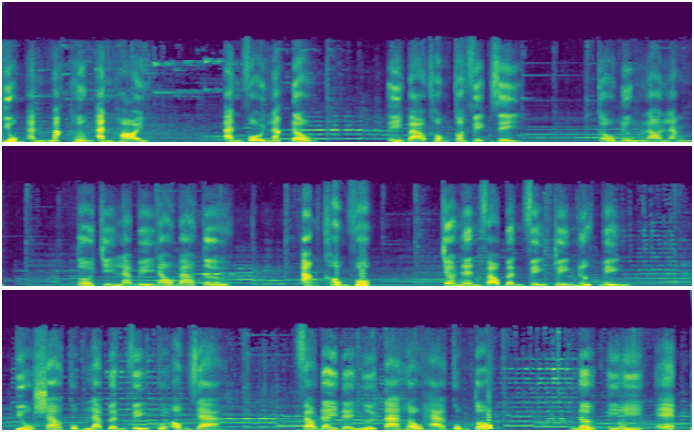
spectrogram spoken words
Dùng ánh mắt hướng anh hỏi. Anh vội lắc đầu. Ý bảo không có việc gì. Cậu đừng lo lắng. Tôi chỉ là bị đau bao tử. Ăn không vuột cho nên vào bệnh viện truyền nước biển. Dù sao cũng là bệnh viện của ông già. Vào đây để người ta hầu hạ cũng tốt. Nâng y e b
